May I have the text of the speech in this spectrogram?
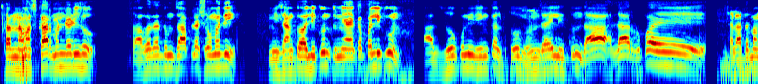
तर नमस्कार मंडळी हो. स्वागत आहे तुमचं आपल्या शो मध्ये मी सांगतो अलीकून तुम्ही ऐका पलीकून. आज जो कोणी जिंकल तो घेऊन जाईल इथून दहा हजार रुपये. चला तर मग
